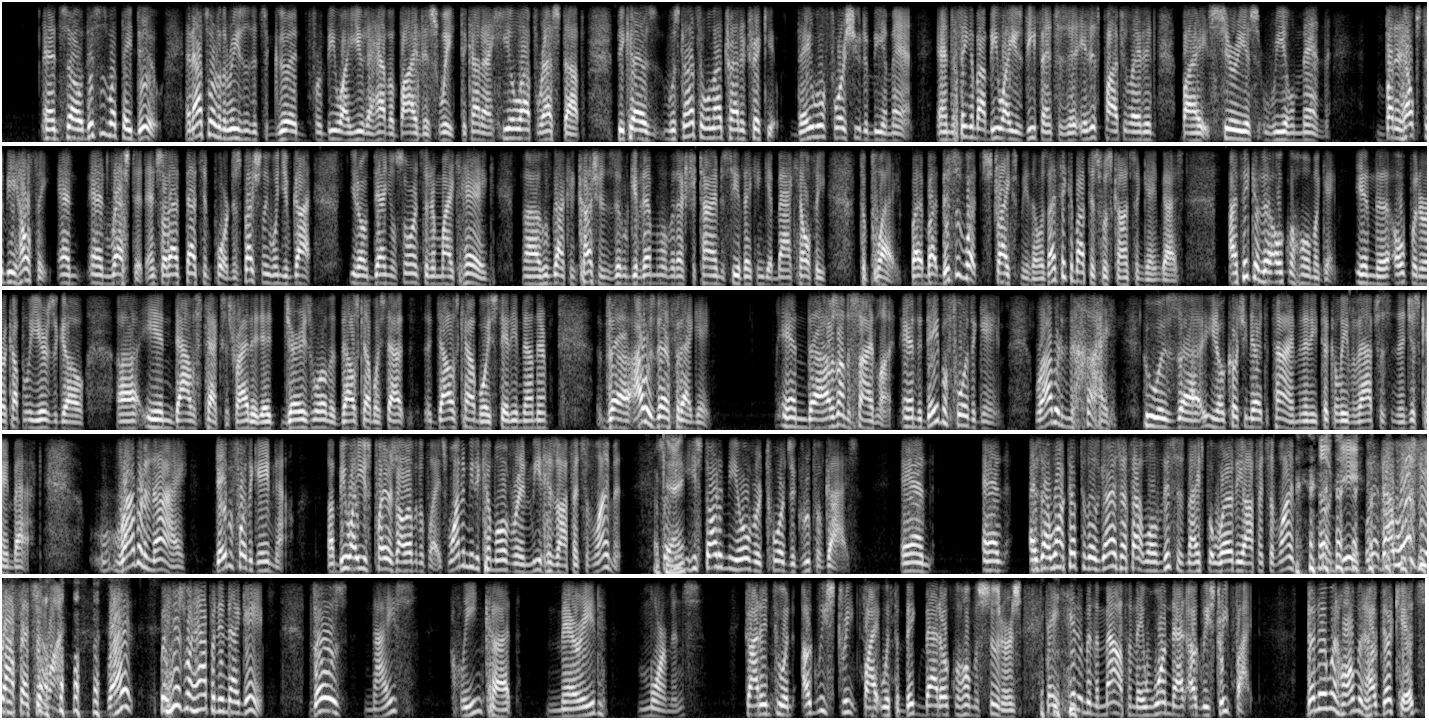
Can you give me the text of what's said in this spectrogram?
And so this is what they do. And that's one of the reasons it's good for BYU to have a bye this week to kind of heal up, rest up, because Wisconsin will not try to trick you. They will force you to be a man. And the thing about BYU's defense is that it is populated by serious, real men. But it helps to be healthy and and rested, and so that that's important, especially when you've got, you know, Daniel Sorensen and Mike Hague, uh, who've got concussions. It'll give them a little bit extra time to see if they can get back healthy to play. But but this is what strikes me though, as I think about this Wisconsin game, guys. I think of the Oklahoma game in the opener a couple of years ago uh, in Dallas, Texas, right at, at Jerry's World, at Dallas Cowboys, Dallas Cowboys Stadium down there. The I was there for that game, and uh, I was on the sideline. And the day before the game, Robert and I, who was uh, you know coaching there at the time, and then he took a leave of absence and then just came back. Robert Anae, day before the game now, uh, BYU's players all over the place wanted me to come over and meet his offensive lineman. Okay. So he, he started me over towards a group of guys, and and as I walked up to those guys, I thought, well, this is nice, but where are the offensive linemen? oh, gee. Well, that was the offensive line, right? But here's what happened in that game. Those nice, clean-cut, married Mormons got into an ugly street fight with the big bad Oklahoma Sooners. They hit them in the mouth and they won that ugly street fight. Then they went home and hugged their kids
